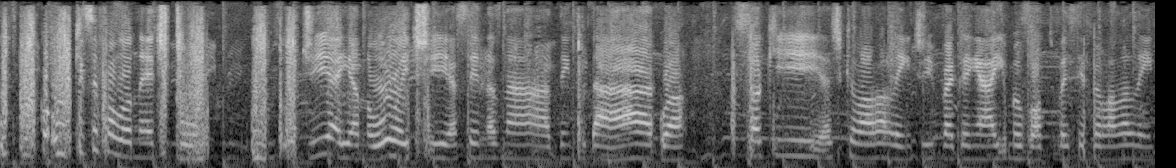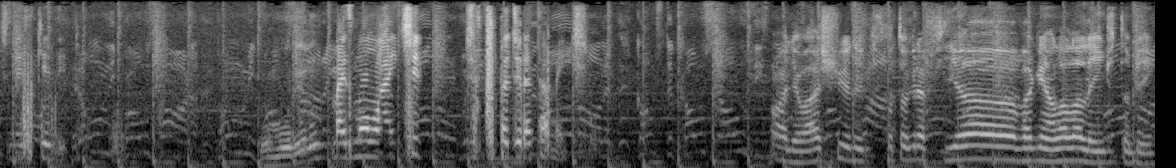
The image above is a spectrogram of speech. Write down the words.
o, o- que você falou, né? Tipo, o, dia e a noite, as cenas na, dentro da água. Só que acho que La La Land vai ganhar e o meu voto vai ser pra La La Land nesse quesito. O Murilo. Mas Moonlight disputa diretamente. Olha, eu acho que fotografia vai ganhar La La Land também.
